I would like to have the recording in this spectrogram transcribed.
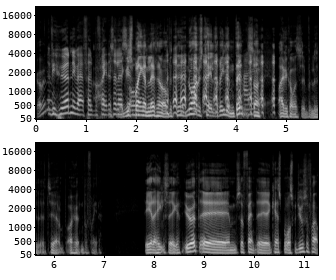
Gør vi det? Vi hører den i hvert fald på fredag, så lad os vi springer den lidt henover. Det, nu har vi talt rigeligt om den, Ej. så ej, vi kommer selvfølgelig til at, at høre den på fredag. Det er da helt sikkert. I øvrigt, øh, så fandt øh, Kasper, vores producer, frem,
